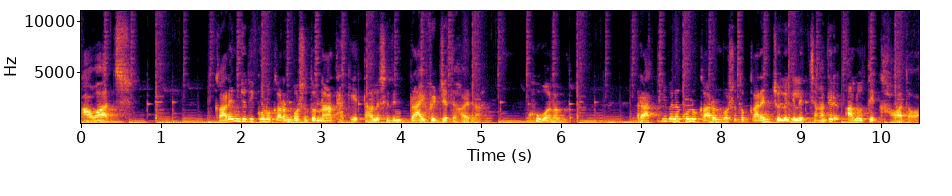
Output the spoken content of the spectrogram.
আওয়াজ। কারেন্ট যদি কোনো কারণবশত না থাকে, তাহলে সেদিন প্রাইভেট যেতে হয় না। খুব আনন্দ। রাত্রিবেলা কোনো কারণবশত কারেন্ট চলে গেলে চাঁদের আলোতে খাওয়া দাওয়া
